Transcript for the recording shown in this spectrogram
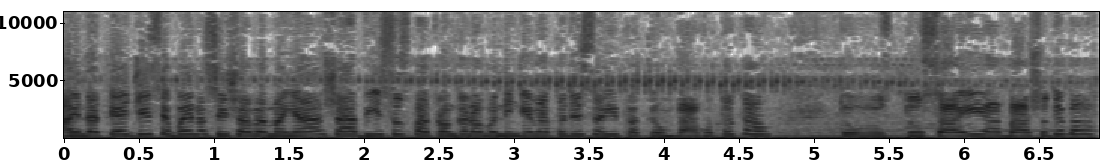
Ainda até disse, bueno, se chove amanhã, já avisa os patrões que não, ninguém vai poder sair, porque é um barro total. Tu, tu sai abaixo de barro.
